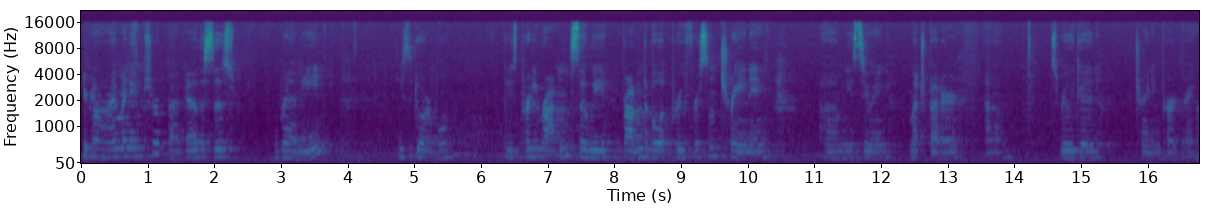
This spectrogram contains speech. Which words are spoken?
Hi, my name's Rebecca. This is Remi. He's adorable, but he's pretty rotten. So we brought him to Bulletproof for some training, um, and he's doing much better. Um, it's a really good training program.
